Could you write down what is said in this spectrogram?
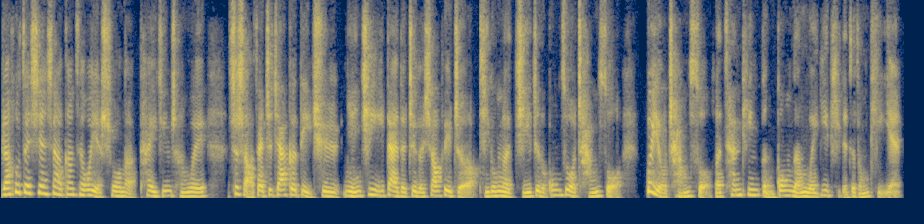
然后在线下，刚才我也说了，它已经成为至少在芝加哥地区年轻一代的这个消费者提供了集这个工作场所、会有场所和餐厅等功能为一体的这种体验。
